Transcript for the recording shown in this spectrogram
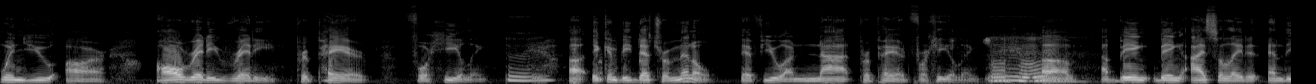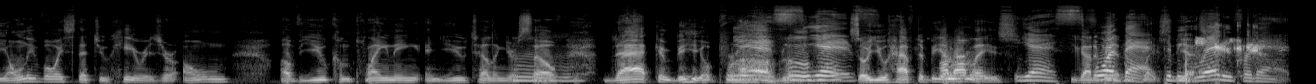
when you are already ready, prepared for healing, uh, it can be detrimental if you are not prepared for healing. Uh, uh, being being isolated, and the only voice that you hear is your own. Of you complaining and you telling yourself that can be a problem. yes, yes. So you have to be in a place. yes. You gotta for be in that place. to be Yes. ready for that.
